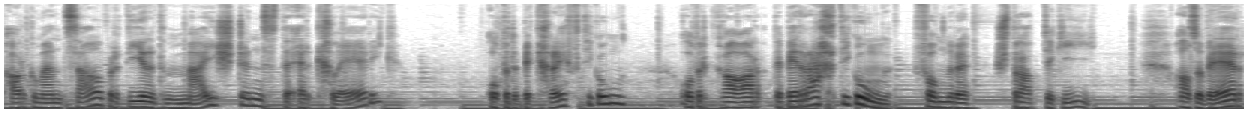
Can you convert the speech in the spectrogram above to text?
Argumente selber dienen meistens der Erklärung oder der Bekräftigung oder gar der Berechtigung von einer Strategie. Also wer,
